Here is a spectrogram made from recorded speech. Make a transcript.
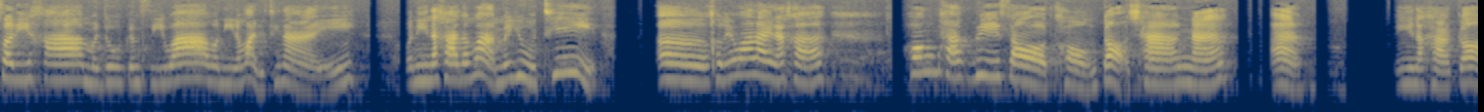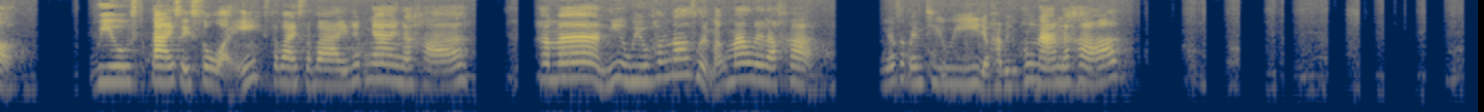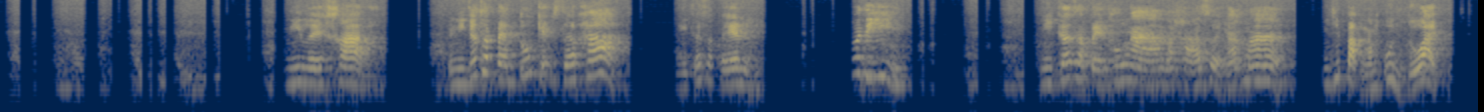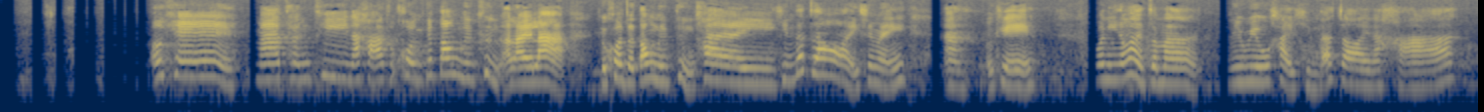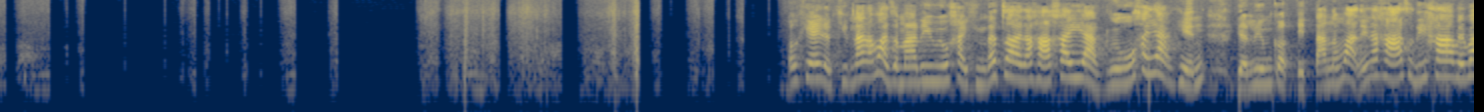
สวัสดีค่ะ มาดูกันซิว่าวันนี้น้ำหวานอยู่ที่ไหน วันนี้นะคะน้ำหวานมาอยู่ที่ เออเขาเรียกว่าอะไรนะคะ ห้องพักรีสอร์ทของเกาะช้างนะ อะ นี่นะคะก็วิวสไตล์สวยๆ สบายๆ เรียบง่ายนะคะฮามานี่วิวข้างนอกสวยมากๆเลยล่ะค่ะ นี่ก็จะเป็นทีวี เดี๋ยวพาไปดูห้องน้ำนะคะ เป็นก็ดี นี่ก็จะเป็นห้องน้ำนะคะ สวยมากๆ มีที่ปรับน้ำอุ่นด้วย โอเค มาทั้งทีนะคะ ทุกคนก็ต้องนึกถึงอะไรล่ะ ทุกคนจะต้องนึกถึงใครคินเดอร์จอยใช่ไหมอะ โอเค วันนี้น้ำหวานจะมารีวิวไข่คินเดอร์จอยนะคะ เคเดี๋ยวคลิปหน้าน้ำหวานจะมารีวิวไข่คินเดอร์จอยนะคะ ใครอยากรู้ ใครอยากเห็น อย่าลืมกดติดตามน้ำหวานด้วยนะคะ สวัสดีค่ะ บ๊ายบาย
